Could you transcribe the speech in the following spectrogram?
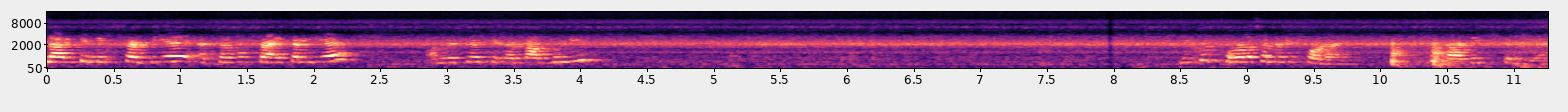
डाल के मिक्स कर दिया है अच्छा से फ्राई कर लिया है अब मैं इसमें चिकन डाल दूँगी। बिल्कुल थोड़ा सा मैंने छोड़ा है गार्लिक के लिए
